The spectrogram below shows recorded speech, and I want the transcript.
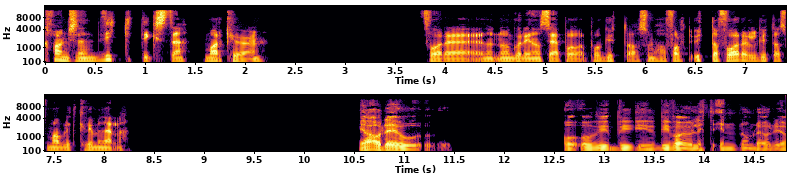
kanskje den viktigste markøren for eh, når man går inn og ser på, på gutter som har falt utafor, eller gutter som har blitt kriminelle. Ja, og det er jo og, og vi, vi, vi, var jo litt innom det, og det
